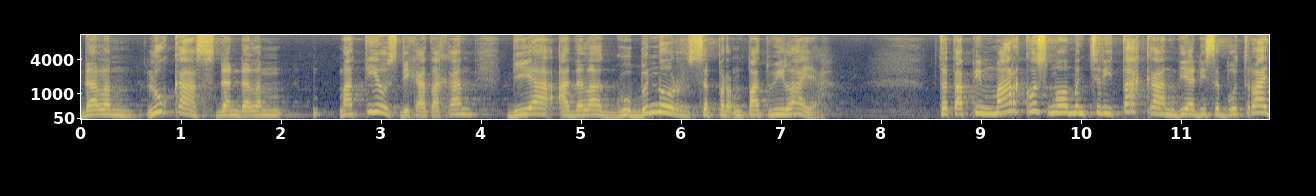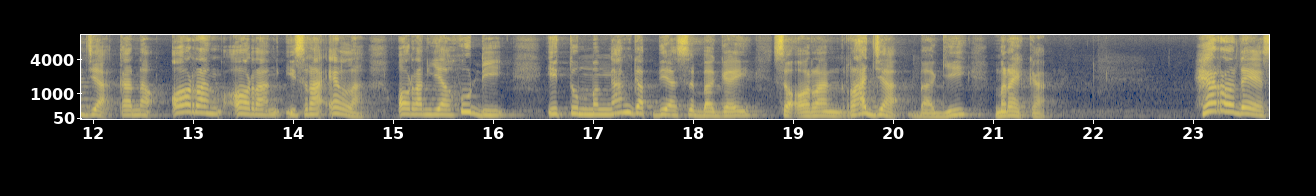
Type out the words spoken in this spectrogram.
dalam Lukas dan dalam Matius dikatakan dia adalah gubernur seperempat wilayah. Tetapi Markus mau menceritakan dia disebut raja karena orang-orang Israel lah, orang Yahudi itu menganggap dia sebagai seorang raja bagi mereka. Herodes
